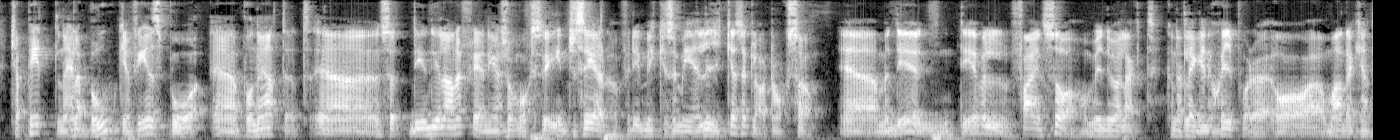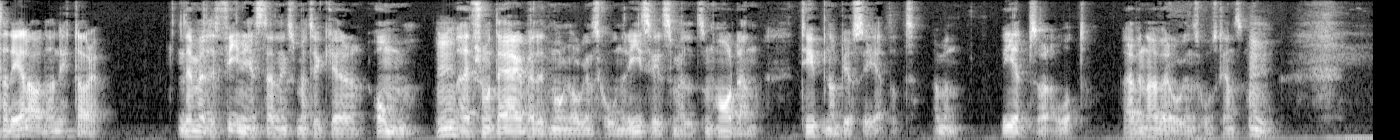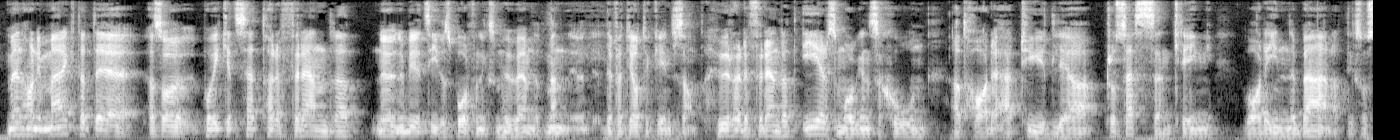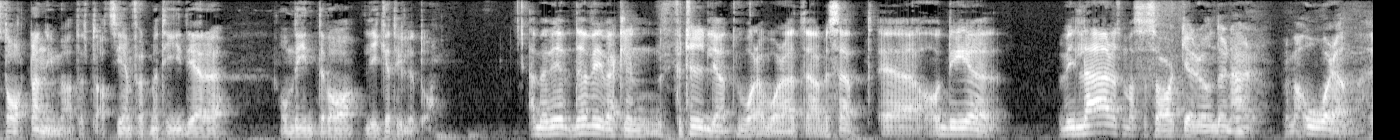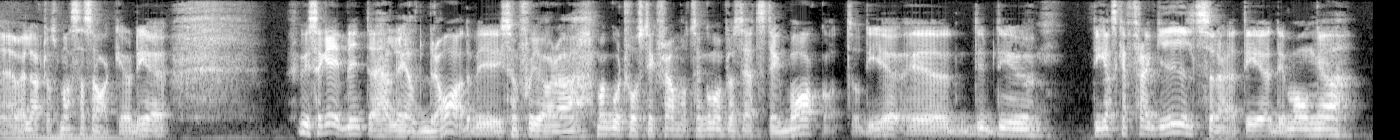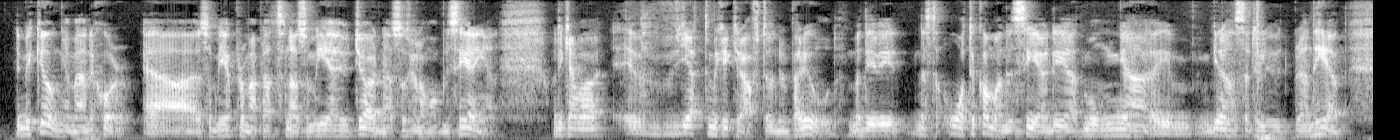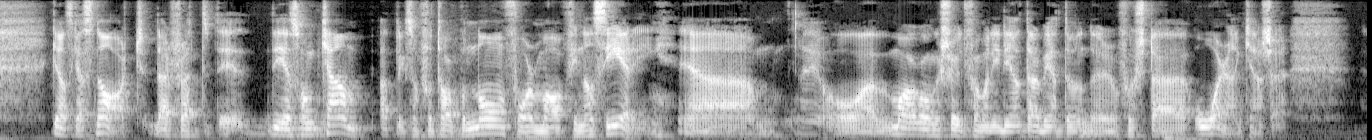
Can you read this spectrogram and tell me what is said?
kapitlen, hela boken finns på, eh, på nätet. Eh, så att det är en del andra föreningar som också är intresserade. För det är mycket som är lika såklart också. Eh, men det, det är väl fine så. Om vi nu har lagt, kunnat lägga energi på det. Och om andra kan ta del av det och nytta av det. Det är en väldigt fin inställning som jag tycker om. Eftersom att det är väldigt många organisationer i civilsamhället som har den typen av bjussighet. Att, ja, men, vi hjälps åt. Även över organisationsgränsen. Men har ni märkt att det, alltså på vilket sätt har det förändrat, nu, nu blir det ett sidospår från liksom huvudämnet, men det är för att jag tycker det är intressant. Hur har det förändrat er som organisation att ha den här tydliga processen kring vad det innebär att liksom starta en ny mötesplats jämfört med tidigare om det inte var lika tydligt då? Ja, men vi, där har vi verkligen förtydligat våra, vårat arbetssätt. Eh, och det, vi lär oss massa saker under den här, de här åren. Eh, vi har lärt oss massa saker. Och det, vissa grejer blir inte heller helt bra. Det vi liksom får göra, man går två steg framåt, sen går man plötsligt ett steg bakåt. Och det, är, eh, det, det är ju det är ganska fragilt sådär. Det, det är många det är mycket unga människor eh, som är på de här platserna som är, utgör den här sociala mobiliseringen. Och det kan vara eh, jättemycket kraft under en period. Men det vi nästan återkommande ser det är att många eh, gränsar till utbrändhet ganska snart. Därför att det, det är en sån kamp att liksom få tag på någon form av finansiering. Eh, och många gånger så utför man ideellt arbete under de första åren kanske.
